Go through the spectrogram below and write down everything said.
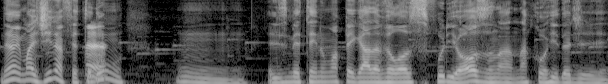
Não, imagina, Fê, todo É. um, um- Eles metendo uma pegada Velozes e Furiosos na, na corrida de,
